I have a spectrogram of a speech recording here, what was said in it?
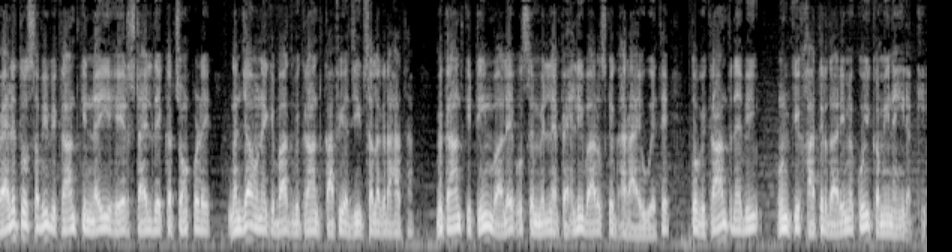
पहले तो सभी विक्रांत की नई हेयर स्टाइल देखकर चौंक पड़े। गंजा होने के बाद विक्रांत काफ़ी अजीब सा लग रहा था। विक्रांत की टीम वाले उससे मिलने पहली बार उसके घर आए हुए थे तो विक्रांत ने भी उनकी खातिरदारी में कोई कमी नहीं रखी।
